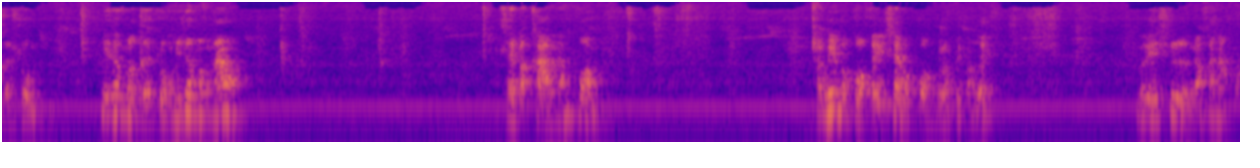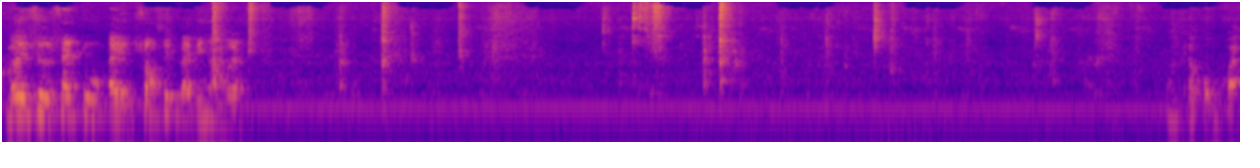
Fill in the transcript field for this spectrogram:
กระสุมมีทั้งมะเขือสุ่มมีทั้งมะนาใส่บักขามน้ำพร้อม เขามีประกอบไปใส่ประกอบหรอกพี่น้องเอ้ยไม่ได้ซื้อเนาะค่ะนะไม่ได้ซื้อใส่ตู้ไอ้สองสิบใบพี่น้องเลยมันแค่อมขวัญ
